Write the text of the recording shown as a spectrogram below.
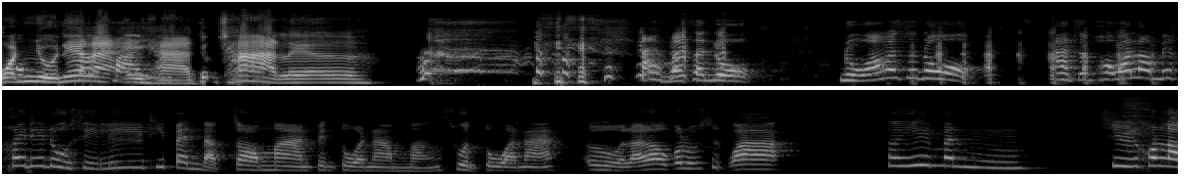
วนอยู่เนี่ยแหละทุกไอชาติไปหาทุกชาติเลยเออแต่มันสนุก หนูว่ามันสนุก อาจจะเพราะว่าเราไม่ค่อยได้ดูซีรีส์ที่เป็นแบบจอมมารเป็นตัวนำมั้งส่วนตัวนะเออ แล้วเราก็รู้สึกว่าเฮ้ยมันชีวิตคนเรา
